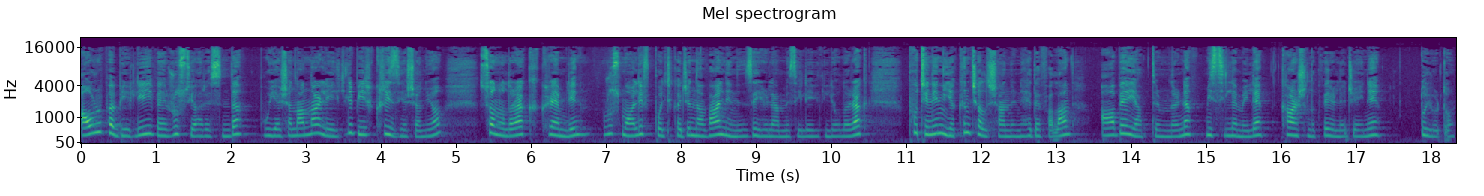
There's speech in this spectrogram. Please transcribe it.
Avrupa Birliği ve Rusya arasında bu yaşananlarla ilgili bir kriz yaşanıyor. Son olarak Kremlin, Rus muhalif politikacı Navalny'nin zehirlenmesiyle ilgili olarak Putin'in yakın çalışanlarını hedef alan AB yaptırımlarına misillemeyle karşılık verileceğini duyurdu.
